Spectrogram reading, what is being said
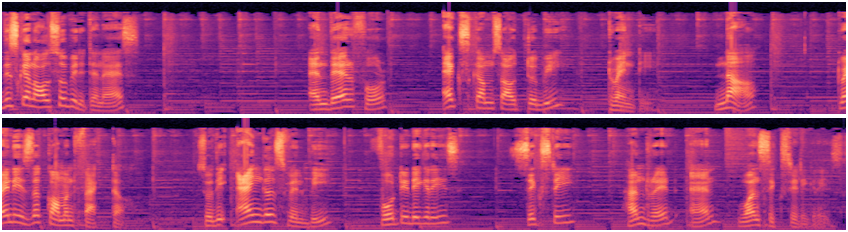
This can also be written as and therefore x comes out to be 20. Now 20 is the common factor. So the angles will be 40 degrees, 60, 100 and 160 degrees.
